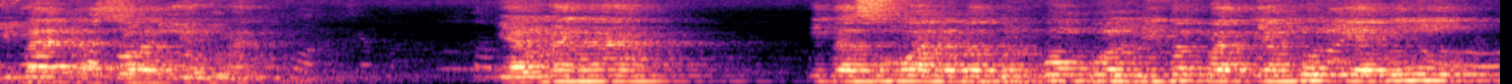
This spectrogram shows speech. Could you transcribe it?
ibadah sholat Jumat yang mana kita semua dapat berkumpul di tempat yang mulia ini.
